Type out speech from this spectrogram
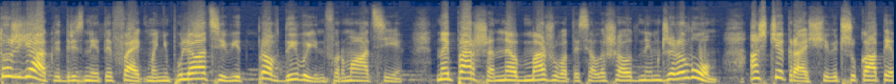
Тож як відрізнити фейк маніпуляції від правдивої інформації? Найперше не обмежуватися лише одним джерелом, а ще краще відшукати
